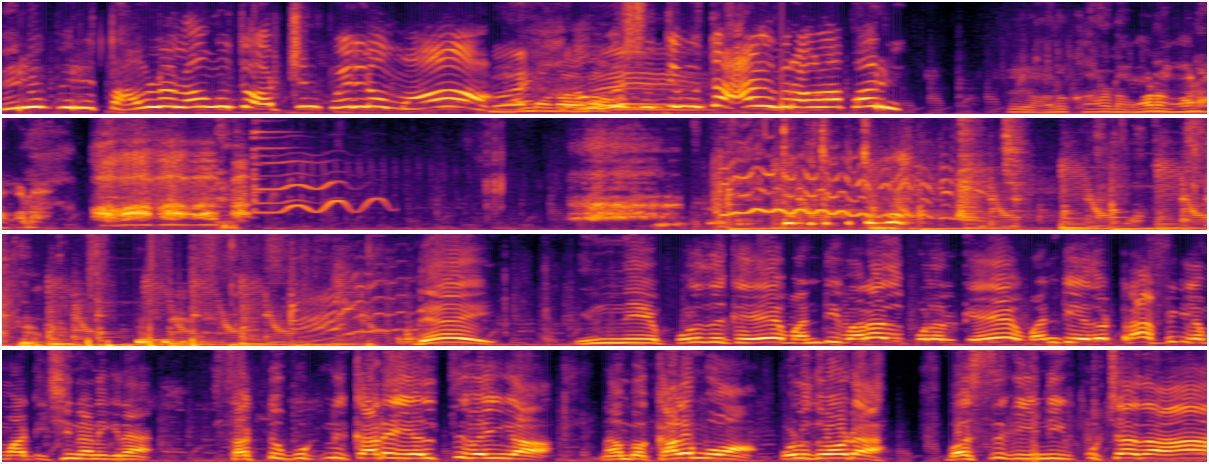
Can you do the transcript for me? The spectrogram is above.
பெரிய பெரிய தவளை எல்லாம் வந்து அச்சுன்னு போயிடலாமா? அங்க சுத்தி முத்தி ஆளுங்கிறாங்களா பாரு. டேய் யாரோ காரடா வாடா வாடா வாடா. டேய் இன்னைய பொழுதுக்கு வண்டி வராது போல இருக்கு. வண்டி ஏதோ டிராஃபிக்ல மாட்டிச்சுன்னு நினைக்கிறேன். சட்டு புட்டுன்னு கடை எழுத்து வைங்க. நம்ம கிளம்புவோம் பொழுதோட. பஸ்ஸுக்கு இன்னைக்கு பிடிச்சாதான்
